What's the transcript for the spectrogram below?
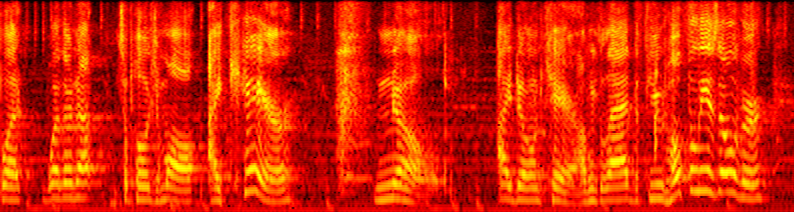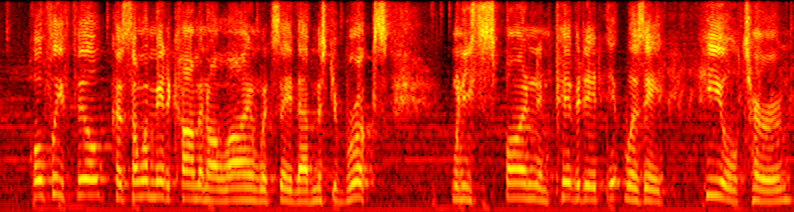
but whether or not to pull Jamal, I care. No, I don't care. I'm glad the feud hopefully is over. Hopefully, Phil, because someone made a comment online would say that Mr. Brooks, when he spun and pivoted, it was a heel turn.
